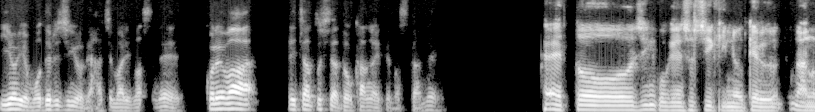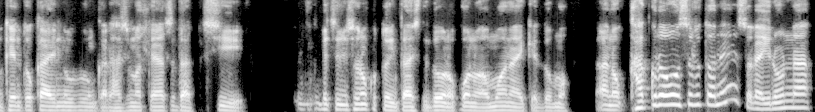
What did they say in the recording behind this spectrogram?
いよいよモデル事業で始まりますね。これは、えちゃんとしてはどう考えてますかね？えっ、と、人口減少地域における、あの、検討会の部分から始まったやつだし、別にそのことに対してどうのこうのは思わないけども、あの、格論をするとね、それはいろんな、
